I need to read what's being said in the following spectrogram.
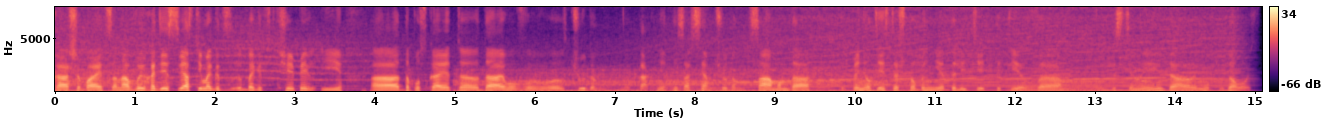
Слегка ошибается на выходе из связки Бэггетс Чепель и э, допускает, э, да, его в, в чудом, ну как, нет, не совсем чудом, сам он, да, предпринял действия, чтобы не долететь таки в, э, до стены, да, ему удалось.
